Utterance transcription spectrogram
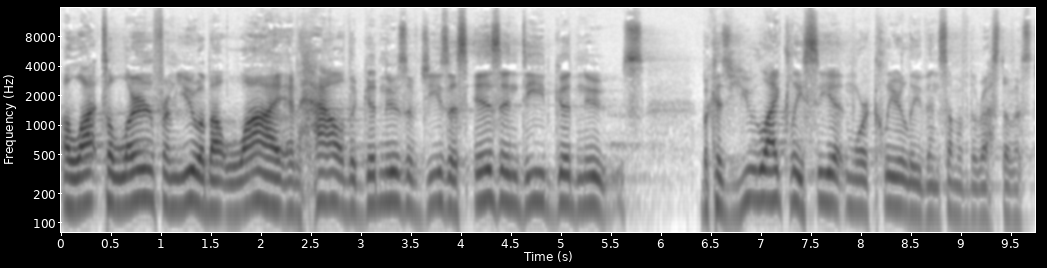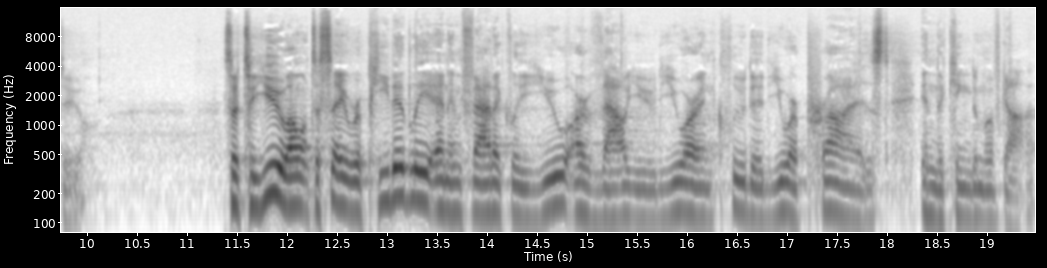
a lot to learn from you about why and how the good news of Jesus is indeed good news, because you likely see it more clearly than some of the rest of us do. So, to you, I want to say repeatedly and emphatically you are valued, you are included, you are prized in the kingdom of God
